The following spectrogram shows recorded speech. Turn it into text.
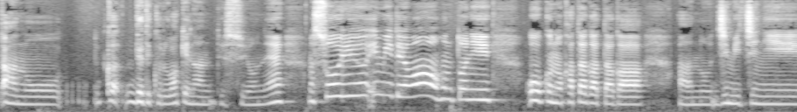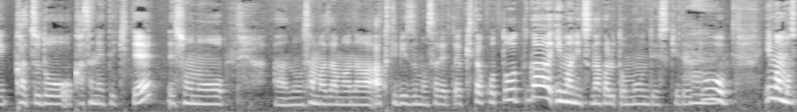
あのが出てくるわけなんですよね。まあ、そういう意味では本当に多くの方々があの地道に活動を重ねてきてでそのさまざまなアクティビズムをされてきたことが今につながると思うんですけれど、はい。今もさ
